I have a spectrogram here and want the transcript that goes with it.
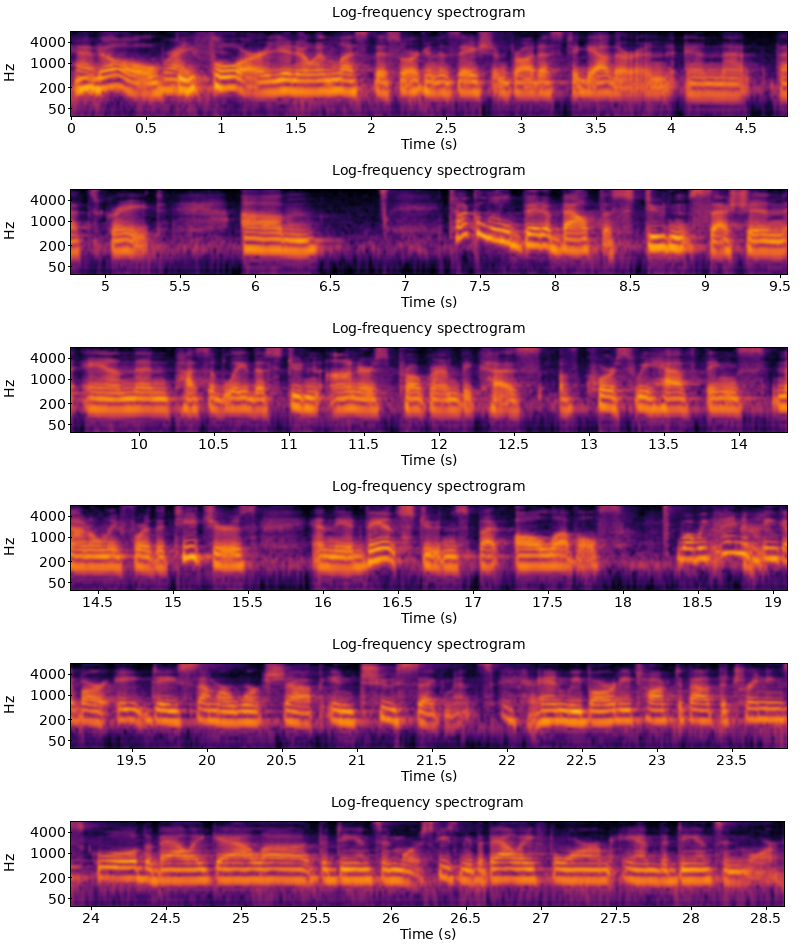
have, know right. before, you know, unless this organization brought us together, and and that that's great. Um, talk a little bit about the student session and then possibly the student honors program because of course we have things not only for the teachers and the advanced students but all levels well, we kind of think of our eight day summer workshop in two segments. Okay. And we've already talked about the training school, the ballet gala, the dance and more, excuse me, the ballet form, and the dance and more.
